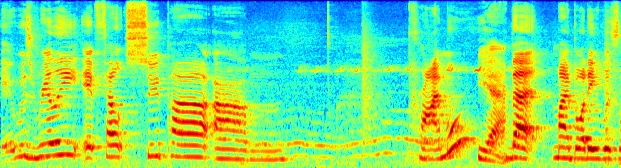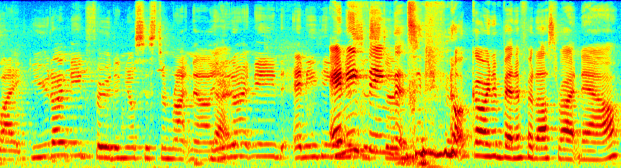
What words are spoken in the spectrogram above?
it was really, it felt super um, primal. Yeah. That my body was like, you don't need food in your system right now. No. You don't need anything. Anything in your that's not going to benefit us right now,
